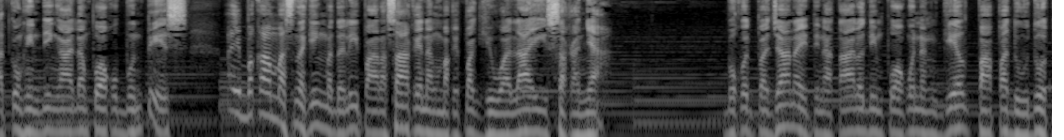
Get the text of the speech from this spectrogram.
At kung hindi nga lang po ako buntis, ay baka mas naging madali para sa akin ang makipaghiwalay sa kanya. Bukod pa dyan ay tinatalo din po ako ng guilt papadudot.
